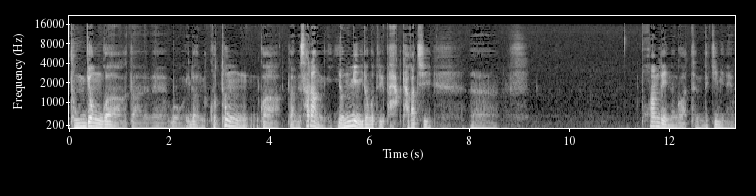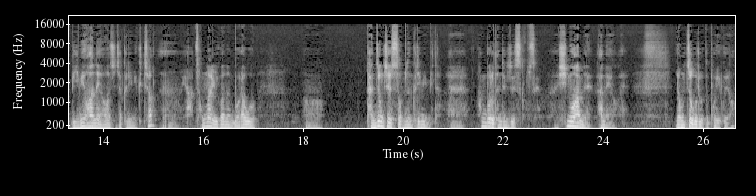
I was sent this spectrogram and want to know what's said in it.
동경과 그다음에 뭐 이런 고통과 그다음에 사랑, 연민 이런 것들이 막 다 같이 어, 포함되어 있는 것 같은 느낌이네요. 미묘하네요, 진짜 그림이 그쵸? 어, 야, 정말 이거는 뭐라고 어, 단정 지을 수 없는 그림입니다. 예, 함부로 단정 지을 수가 없어요. 심오하네요. 예. 영적으로도 보이고요.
